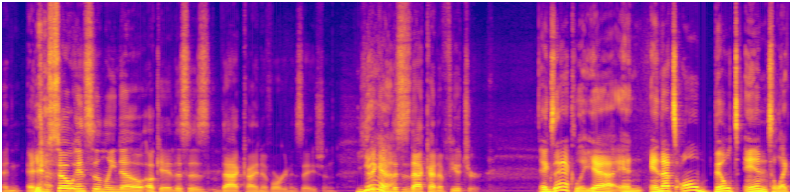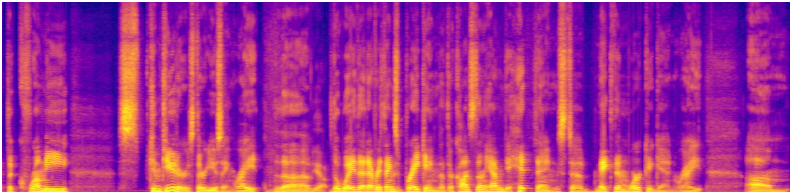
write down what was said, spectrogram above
and and yeah. you so instantly know, okay, this is that kind of organization. Yeah, again, this is that kind of future. Exactly. Yeah, and and that's all built into like the crummy computers they're using, right? The yeah. the way that everything's breaking, that they're constantly having to hit things to make them work again, right? Um,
